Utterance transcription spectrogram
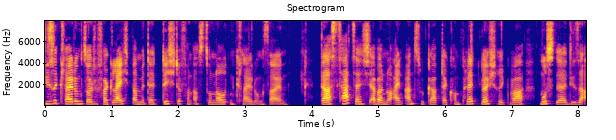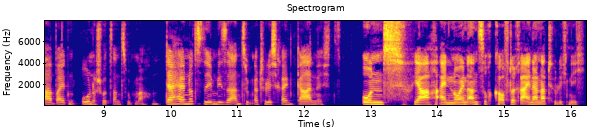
Diese Kleidung sollte vergleichbar mit der Dichte von Astronautenkleidung sein. Da es tatsächlich aber nur einen Anzug gab, der komplett löchrig war, musste er diese Arbeiten ohne Schutzanzug machen. Daher nutzte ihm dieser Anzug natürlich rein gar nichts. Und ja, einen neuen Anzug kaufte Rainer natürlich nicht,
